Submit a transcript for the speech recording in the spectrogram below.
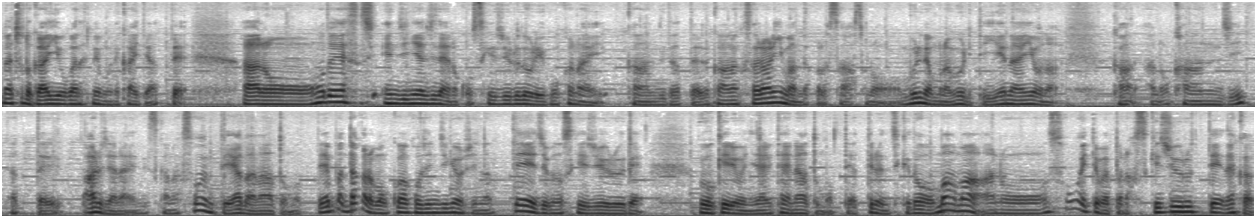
まあ、ちょっと概要が、ね、メモで書いてあって、あのー、本当にね、エンジニア時代のこうスケジュール通り動かない感じだったりとか、なんかサラリーマンだからさ、その、無理なものは無理って言えないようなかあの感じだったり、あるじゃないですか。なそういうのって嫌だなと思って、やっぱだから僕は個人事業主になって、自分のスケジュールで動けるようになりたいなと思ってやってるんですけど、まあまあ、あのー、そう言ってもやっぱスケジュールって、なんか、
